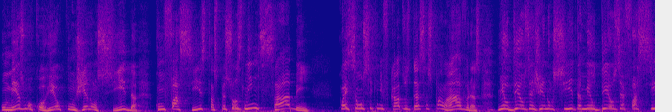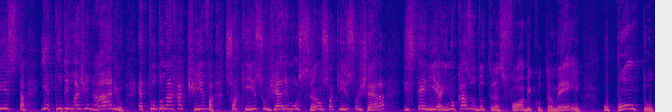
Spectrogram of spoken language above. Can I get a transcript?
O mesmo ocorreu com genocida, com fascista. As pessoas nem sabem Quais são os significados dessas palavras? Meu Deus é genocida, meu Deus é fascista. E é tudo imaginário, é tudo narrativa. Só que isso gera emoção, só que isso gera histeria. E no caso do transfóbico também, o ponto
